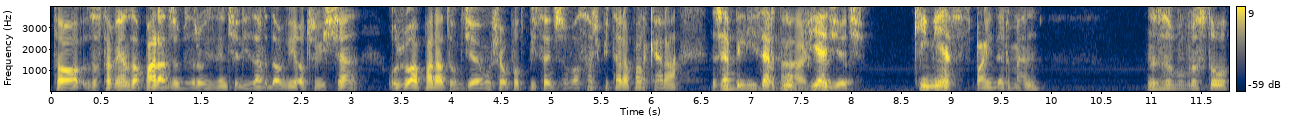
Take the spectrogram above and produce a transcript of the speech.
to zostawiając aparat, żeby zrobić zdjęcie Lizardowi, oczywiście użył aparatu, gdzie musiał podpisać, że własność Petera Parkera, żeby Lizard no tak, mógł tak, wiedzieć, tak, tak. Kim jest Spider-Man. No to po prostu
